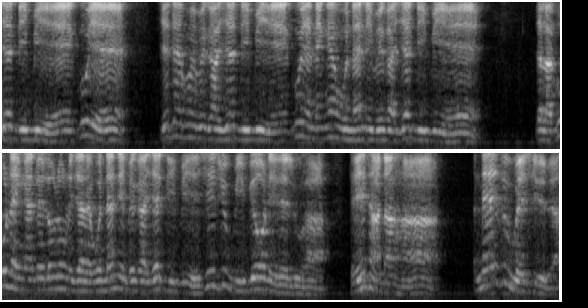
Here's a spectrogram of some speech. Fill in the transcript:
ရက်တီးပြီးရယ်ကိုယ့်ရဲ့ ရက်တပ်ဖွဲ့ဘက်ကရက်တီးပြီးရယ်ကိုယ့်ရဲ့နိုင်ငံဝန်ထမ်းတွေဘက်ကရက်တီးပြီးရယ်ကြလားကိုယ်နိုင်ငံတွေလုံးလုံးနေကြတဲ့ဝန်ထမ်းတွေဘက်ကရက်တီးပြီးရယ်ရှင်းရှုပြီးပြောနေတဲ့လူဟာတရင်ဌာနဟာအ ਨੇ စုပဲရှိတယ်ဗျာ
